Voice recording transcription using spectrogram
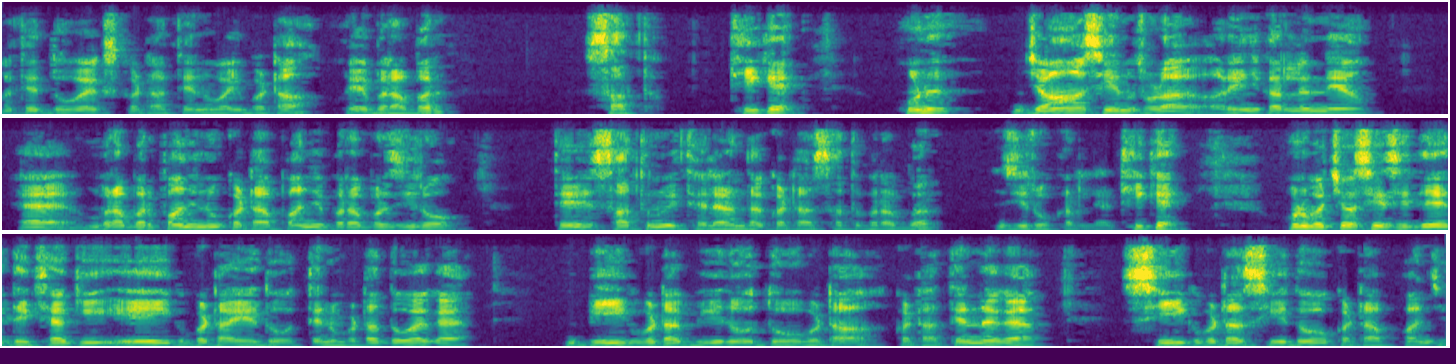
ਅਤੇ 2x 3y ਇਹ ਬਰਾਬਰ 7 ਠੀਕ ਹੈ? ਹੁਣ ਜਾਂ ਅਸੀਂ ਇਹਨੂੰ ਥੋੜਾ ਅਰੇਂਜ ਕਰ ਲੈਂਦੇ ਆ ਇਹ ਬਰਾਬਰ 5 ਨੂੰ ਘਟਾ 5 ਬਰਾਬਰ 0 ਤੇ 7 ਨੂੰ ਇੱਥੇ ਲੈਣ ਦਾ ਘਟਾ 7 ਬਰਾਬਰ 0 ਕਰ ਲਿਆ, ਠੀਕ ਹੈ। ਹੁਣ ਬੱਚੋ ਅਸੀਂ ਅਸੀਂ ਦੇ ਦੇਖਿਆ ਕਿ a1 ਬਟਾ a2 3 ਬਟਾ 2 ਹੈਗਾ। b1 ਬਟਾ b2 2 ਬਟਾ ਘਟਾ 3 ਹੈਗਾ। c1 ਬਟਾ c2 ਘਟਾ 5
